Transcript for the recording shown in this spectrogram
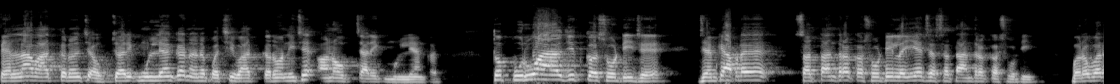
પહેલા વાત કરવાની છે ઔપચારિક મૂલ્યાંકન અને પછી વાત કરવાની છે અનૌપચારિક મૂલ્યાંકન. તો પૂર્વ આયોજિત કસોટી છે, જેમ કે આપણે સ્વતંત્ર કસોટી લઈએ છીએ સ્વતંત્ર કસોટી. બરોબર?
